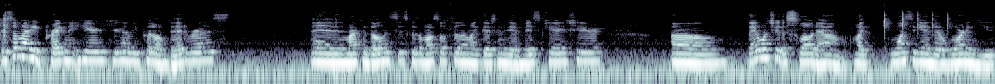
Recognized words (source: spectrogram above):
There's somebody pregnant here. You're going to be put on bed rest and my condolences because I'm also feeling like there's going to be a miscarriage here. Um, they want you to slow down. Like once again, they're warning you.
